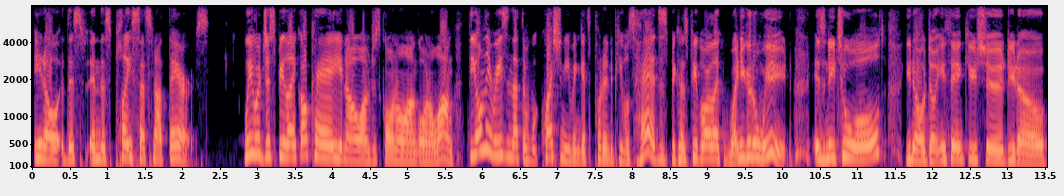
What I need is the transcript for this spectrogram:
you know this in this place that's not theirs we would just be like, okay, you know, I'm just going along, going along. The only reason that the question even gets put into people's heads is because people are like, when are you going to wean? Isn't he too old? You know, don't you think you should, you know,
